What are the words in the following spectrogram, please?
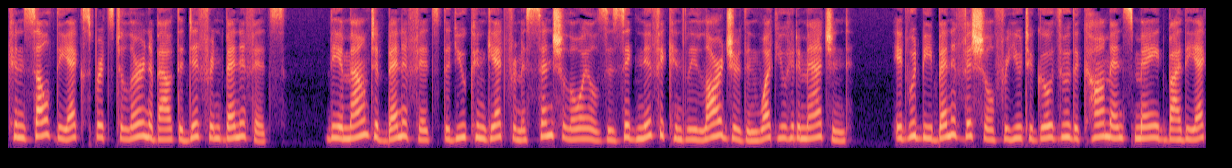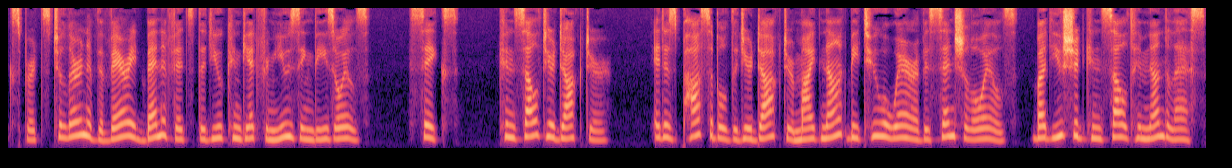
Consult the experts to learn about the different benefits. The amount of benefits that you can get from essential oils is significantly larger than what you had imagined. It would be beneficial for you to go through the comments made by the experts to learn of the varied benefits that you can get from using these oils. 6. Consult your doctor. It is possible that your doctor might not be too aware of essential oils, but you should consult him nonetheless.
